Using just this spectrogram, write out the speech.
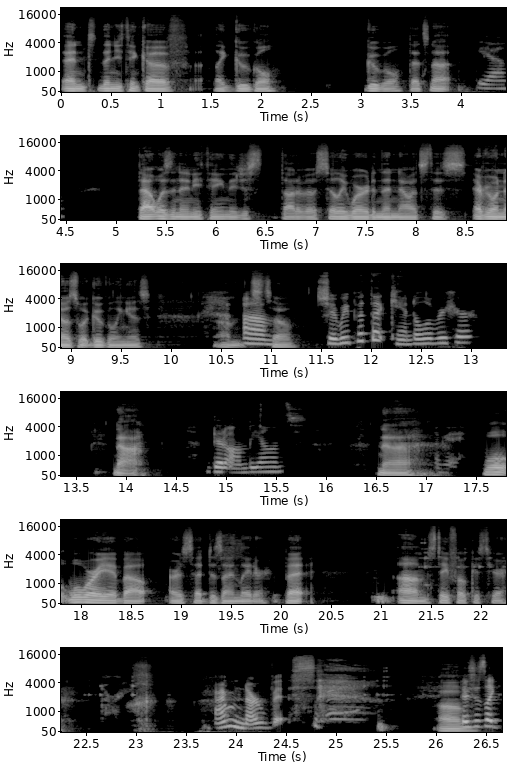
and then you think of like google google that's not yeah. that wasn't anything they just thought of a silly word and then now it's this everyone knows what googling is um, Um, so Should we put that candle over here? nah Good ambiance. nah Okay. We'll we'll worry about our set design later, but um, stay focused here. I'm nervous. Um, this is like,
